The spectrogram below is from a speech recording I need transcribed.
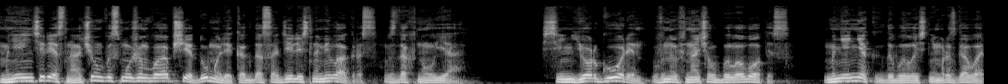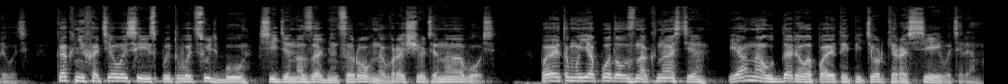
мне интересно, о чем вы с мужем вообще думали, когда садились на Милагрос?» – вздохнул я. «Сеньор Горин», – вновь начал было Лопес. Мне некогда было с ним разговаривать. Как не хотелось и испытывать судьбу, сидя на заднице ровно в расчете на авось. Поэтому я подал знак Насте, и она ударила по этой пятерке рассеивателем.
